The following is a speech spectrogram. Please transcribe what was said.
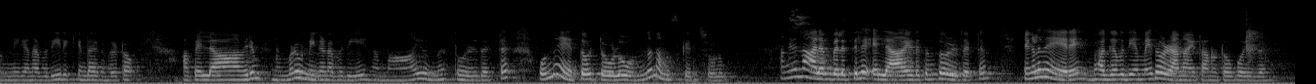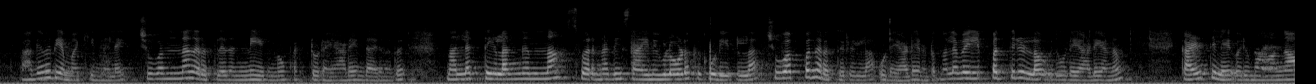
ഉണ്ണി ഗണപതി ഇരിക്കേണ്ടായിരുന്നത് കേട്ടോ. അപ്പം എല്ലാവരും നമ്മുടെ ഉണ്ണി ഗണപതിയെ നന്നായി ഒന്ന് തൊഴുതിട്ട് ഒന്ന് ഏത്തോട്ടോളൂ ഒന്ന് നമസ്കരിച്ചോളൂ. അങ്ങനെ നാലമ്പലത്തിൽ എല്ലായിടത്തും തൊഴുതിട്ട് ഞങ്ങൾ നേരെ ഭഗവതി അമ്മയെ തൊഴാനായിട്ടാണ് കേട്ടോ പോയത്. ഭഗവതി അമ്മയ്ക്ക് ഇന്നലെ ചുവന്ന നിറത്തിൽ തന്നെയായിരുന്നു പട്ടുടയാട ഉണ്ടായിരുന്നത്. നല്ല തിളങ്ങുന്ന സ്വർണ ഡിസൈനുകളോടൊക്കെ കൂടിയിട്ടുള്ള ചുവപ്പ് നിറത്തിലുള്ള ഉടയാടയാണ് കേട്ടോ നല്ല വലിപ്പത്തിലുള്ള ഒരു ഉടയാടയാണ്. കഴുത്തിലെ ഒരു മാങ്ങ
